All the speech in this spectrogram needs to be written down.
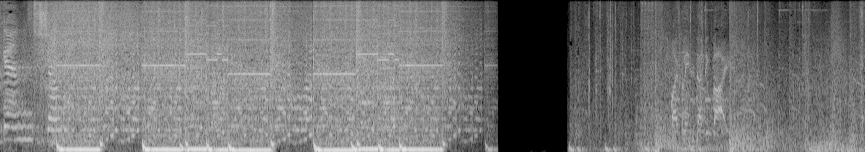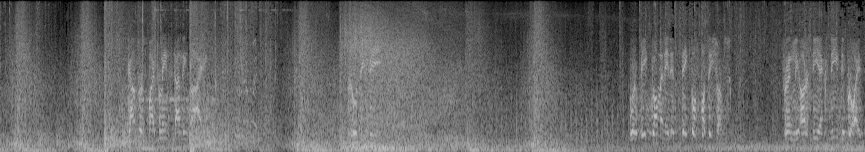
began to show. Spy plane standing by. Counter spy plane standing by. Being dominated. Take those positions. Friendly RCXD deployed.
